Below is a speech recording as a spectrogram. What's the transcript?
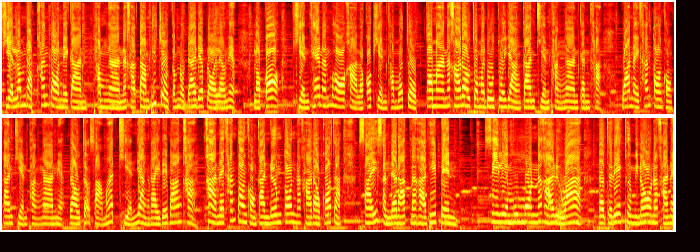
เขียนลำดับขั้นตอนในการทำงานนะคะ ตามที่โจทย์กำหนดได้เรียบร้อยแล้วเนี่ย เราก็เขียนแค่นั้นพอค่ะ แล้วก็เขียนคำว่าจบ ต่อมานะคะ เราจะมาดูตัวอย่างการเขียนผังงานกันค่ะ ว่าในขั้นตอนของการเขียนผังงานเนี่ยเราจะสามารถเขียนอย่างไรได้บ้างค่ะ ค่ะในขั้นตอนของการเริ่มต้นนะคะ เราก็จะใช้สัญลักษณ์นะคะที่เป็น สี่เหลี่ยมมุมมนนะคะ หรือว่าเราจะเรียกเทอร์มินอลนะคะใน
